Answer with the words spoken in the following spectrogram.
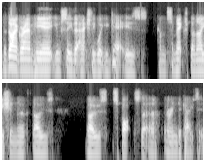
the diagram here, you'll see that actually what you get is some explanation of those those spots that are, are indicated.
